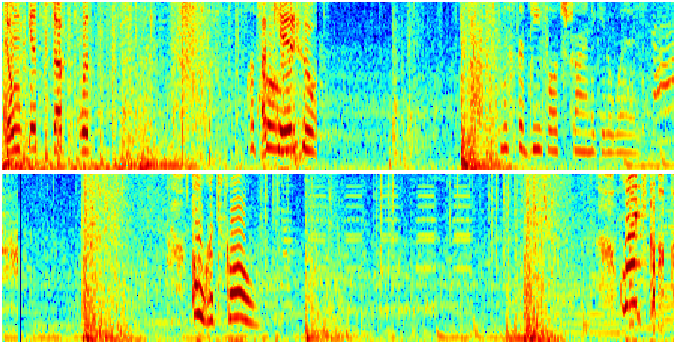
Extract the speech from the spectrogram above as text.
don't get stuck with Let's a go. kid who Mr. Default's trying to get away. Oh, let's go. Let's go.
